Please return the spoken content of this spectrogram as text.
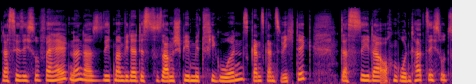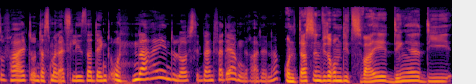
dass sie sich so verhält. Ne? Da sieht man wieder das Zusammenspiel mit Figuren. Das ist ganz, ganz wichtig, dass sie da auch einen Grund hat, sich so zu verhalten und dass man als Leser denkt, oh nein, du läufst in dein Verderben gerade. Ne? Und das sind wiederum die zwei Dinge, die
